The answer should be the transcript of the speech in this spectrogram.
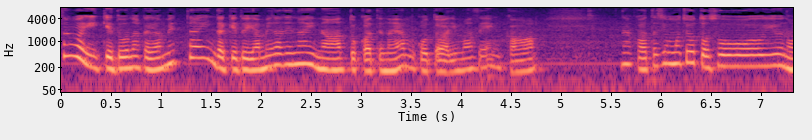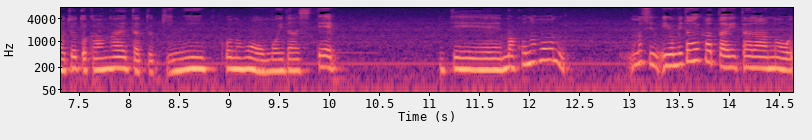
たはいいけどなんかやめたいんだけどやめられないなとかって悩むことありませんか？なんか私もちょっとそういうのをちょっと考えた時にこの本を思い出してで、まあ、この本もし読みたい方いたらあの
